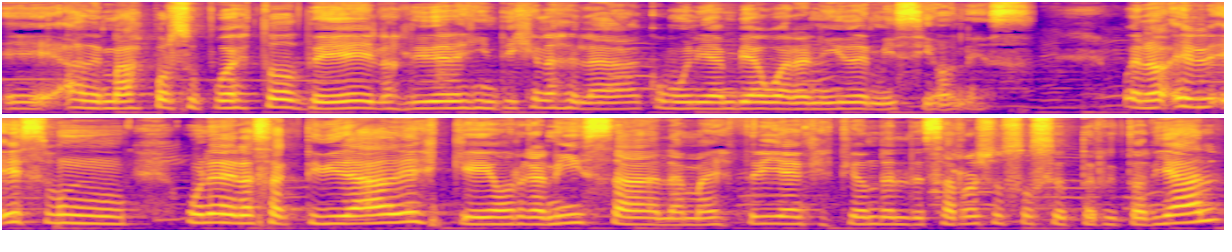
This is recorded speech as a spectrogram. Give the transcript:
eh, además, por supuesto, de los líderes indígenas de la comunidad en Vía Guaraní de Misiones. Bueno, es una de las actividades que organiza la Maestría en Gestión del Desarrollo Socioterritorial,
